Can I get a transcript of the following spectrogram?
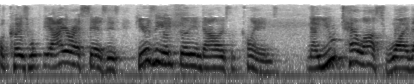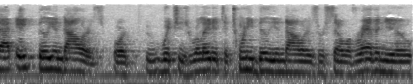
Because what the IRS says is, here's the $8 billion of claims. Now you tell us why that $8 billion, which is related to $20 billion or so of revenue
